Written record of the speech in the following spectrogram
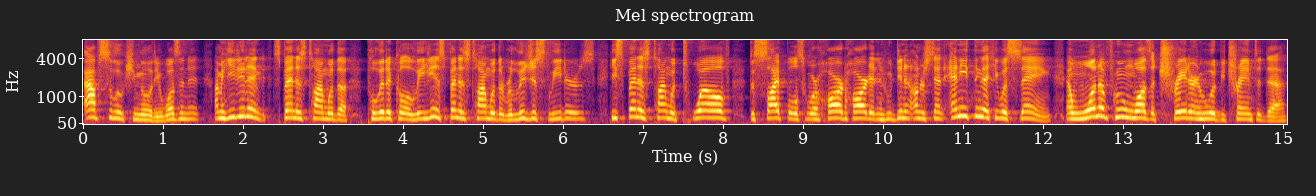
absolute humility, wasn't it? I mean, he didn't spend his time with a political elite. He didn't spend his time with the religious leaders. He spent his time with 12 disciples who were hard hearted and who didn't understand anything that he was saying, and one of whom was a traitor and who would betray him to death.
